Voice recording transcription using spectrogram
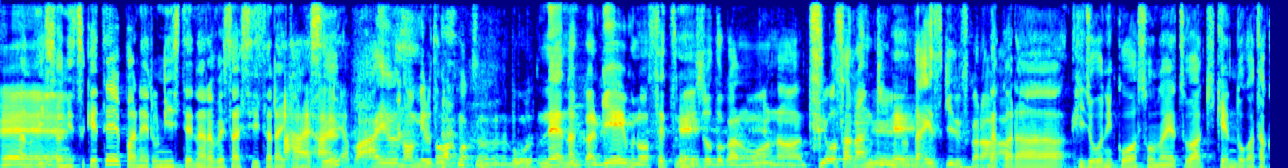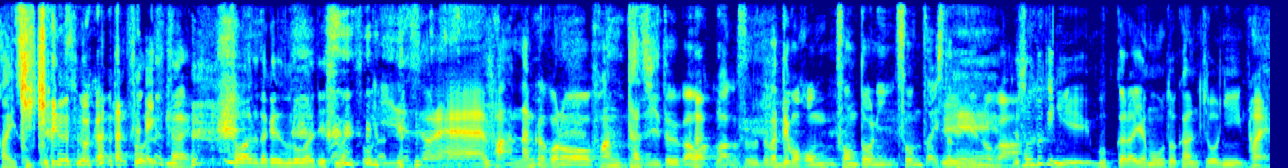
え。あの一緒につけてパネルにして並べさせていただいたんです、はいはい、やっぱああいうのを見るとワクワクするんですね僕ねなんかゲームの説明書とかの、あの強さランキング大好きですから、だから非常に怖そうなやつは危険度が高い危険度が高いそうですね、触るだけで呪われてしまいそうな。いいですよね。ファンなんかこのファンタジーというかワクワクするとかでも本本当に存在したっていうのが、えー、その時に僕から山本館長に、はい。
